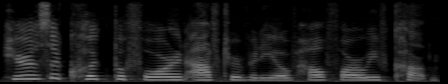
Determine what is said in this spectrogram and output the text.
Here's a quick before and after video of how far we've come.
